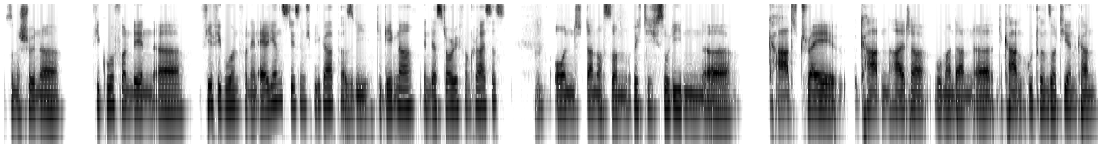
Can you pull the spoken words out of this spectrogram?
so eine schöne Figur von den äh, vier Figuren von den Aliens, die es im Spiel gab. Also die, die Gegner in der Story von Crisis. Hm. Und dann noch so einen richtig soliden äh, Card Tray Kartenhalter, wo man dann äh, die Karten gut drin sortieren kann.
